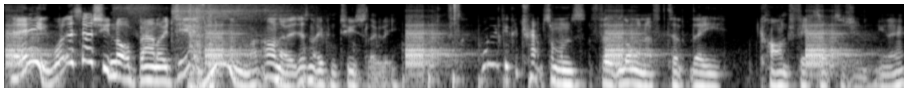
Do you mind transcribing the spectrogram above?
Hey, well that's actually not a bad idea. Hmm. Oh no, it doesn't open too slowly. I wonder if you could trap someone for long enough that they can't fix oxygen, you know?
